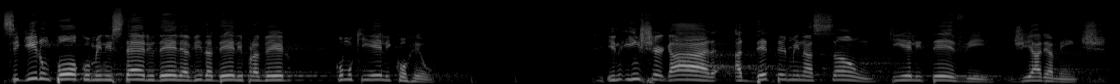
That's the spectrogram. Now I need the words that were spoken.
seguir um pouco o ministério dele, a vida dele, para ver como que ele correu, e enxergar a determinação que ele teve diariamente.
